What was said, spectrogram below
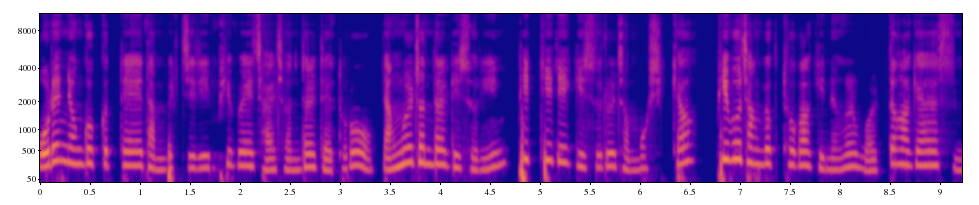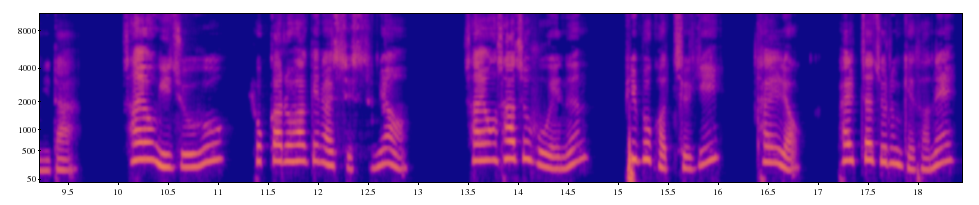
오랜 연구 끝에 단백질이 피부에 잘 전달되도록 약물 전달 기술인 PTD 기술을 접목시켜 피부 장벽 투과 기능을 월등하게 하였습니다. 사용 2주 후 효과를 확인할 수 있으며 사용 4주 후에는 피부 거칠기, 탄력, 팔자주름 개선에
